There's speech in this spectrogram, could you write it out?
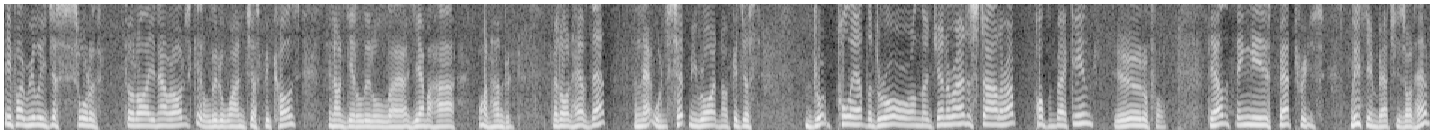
if I really just sort of thought, oh, you know, I'll just get a little one just because, then I'd get a little uh, Yamaha 100. But I'd have that and that would set me right and I could just pull out the drawer on the generator, start her up, pop it back in, beautiful. The other thing is batteries, lithium batteries I'd have,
